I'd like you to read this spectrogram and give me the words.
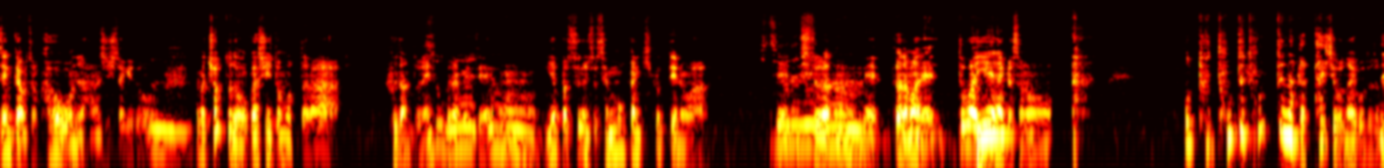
前回もその過保護鬼の話したけど、うん。やっぱちょっとでもおかしいと思ったら、普段とね、ね。べて、うん。うん。やっぱすぐに専門家に聞くっていうのは、必要だね。必要だ、うん。ね。ただまあね、とはいえ、なんかその、本当に、本当に、本当になんか大したことないことでも、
